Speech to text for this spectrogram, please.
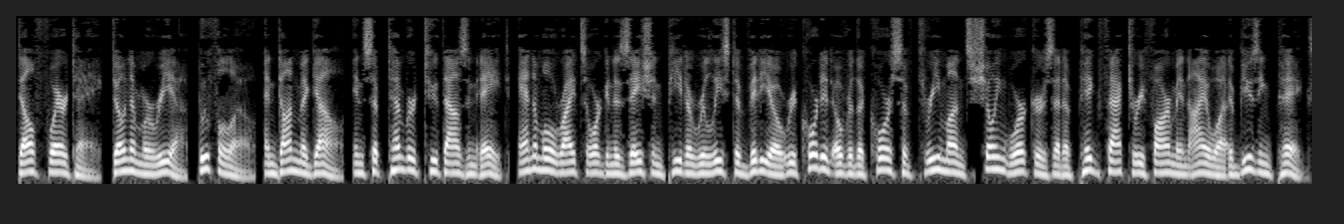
Del Fuerte, Dona Maria, Buffalo, and Don Miguel. In September 2008, animal rights organization PETA released a video recorded over the course of three months showing workers at a pig factory farm in Iowa abusing pigs.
